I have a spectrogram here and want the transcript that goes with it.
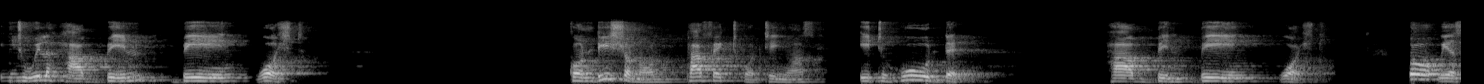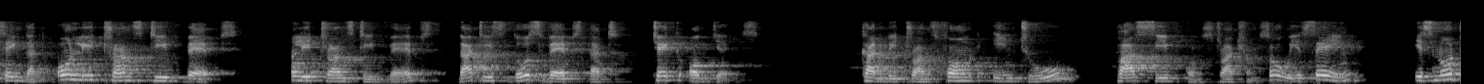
It will have been being washed. Conditional perfect continuous. It would have been being washed. So we are saying that only transitive verbs, only transitive verbs, that is those verbs that take objects, can be transformed into passive construction. So we are saying it's not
